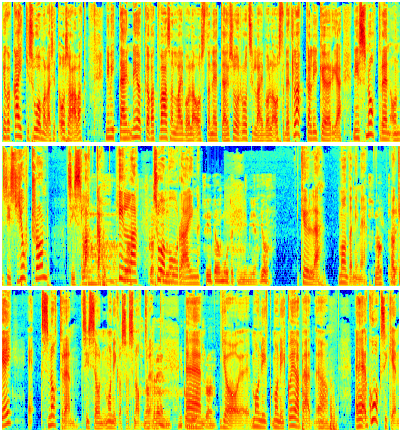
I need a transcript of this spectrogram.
joka kaikki suomalaiset osaavat. Nimittäin ne, jotka ovat Vaasan laivoilla ostaneet tai Ruotsin laivoilla ostaneet lakkalikööriä, niin snotren on siis jutron, siis lakka, ah, hilla, lakka, suomuurain. Siitä on muutakin nimiä, joo. Kyllä, monta nimeä. Snotren. Okei. Okay. E, snotren, siis se on monikossa snotren. Snotren, niin kuin ähm, Joo, monik, monikko ja päät, joo. Äh, guoksiken.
